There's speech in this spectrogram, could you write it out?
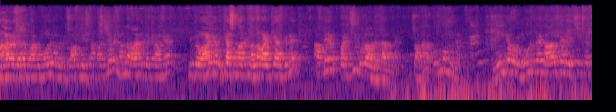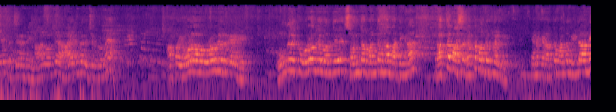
மகாராஜாலாம் பார்க்கும்போது நமக்கு சுவாமிஜிஸ்லாம் பார்க்கும்போது நல்லா வாழ்ந்துட்டு இருக்கிறாங்க. இப்படி வாழ்க்கை வித்தியாசமா இருக்கு நல்ல வாழ்க்கையா இருக்குன்னு அப்படியே படிச்சு உள்ள வந்துட்டாங்க. ஸோ அதனால குடும்பம் இல்லை. நீங்க ஒரு மூணு பேர் நாலு பேர் வச்சிருக்கிறதே பிரச்சனை இல்லைங்க நாங்க வந்து ஆயிரம் பேர் வச்சிருக்கிறோமே அப்ப எவ்வளவு உறவுகள் இருக்கு எனக்கு? உங்களுக்கு உறவுகள் வந்து சொந்த பந்தம்லாம் பாத்தீங்கன்னா ரத்த வாச ரத்த பந்தத்துல இருக்கு. எனக்கு ரத்த பந்தம் இல்லாமே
